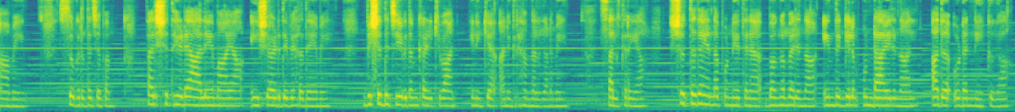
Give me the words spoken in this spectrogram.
ആമേ സുഹൃത ജപം. പരിശുദ്ധിയുടെ ആലയമായ ഈശോയുടെ ദിവ്യഹൃദയമേ വിശുദ്ധ ജീവിതം കഴിക്കുവാൻ എനിക്ക് അനുഗ്രഹം നൽകണമേ. സൽക്രിയ ശുദ്ധത എന്ന പുണ്യത്തിന് ഭംഗം വരുന്ന എന്തെങ്കിലും ഉണ്ടായിരുന്നാൽ അത് ഉടൻ നീക്കുക.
